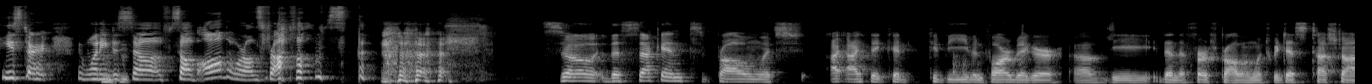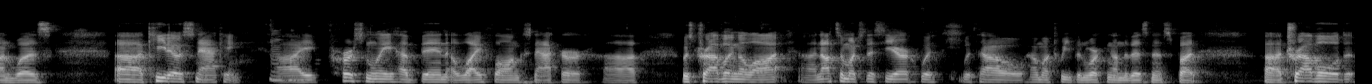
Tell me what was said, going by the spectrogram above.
You start wanting to solve solve all the world's problems. So the second problem which I, I, think could could be even far bigger of the than the first problem, which we just touched on, was uh, keto snacking. Mm-hmm. I personally have been a lifelong snacker. Uh, was traveling a lot, uh, not so much this year with with how how much we've been working on the business, but uh, traveled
